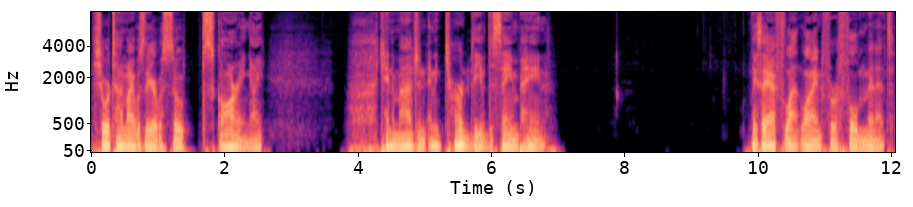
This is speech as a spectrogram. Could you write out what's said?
The short time I was there was so scarring. I I can't imagine an eternity of the same pain. They say I flatlined for a full minute.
